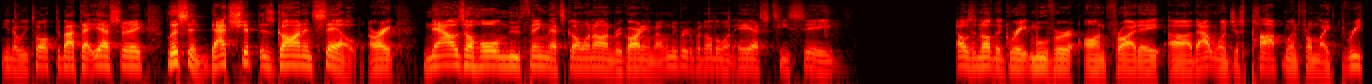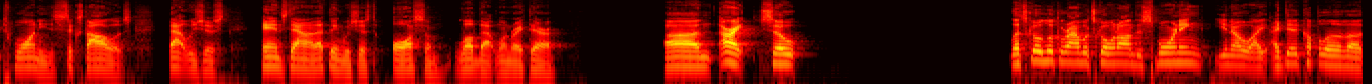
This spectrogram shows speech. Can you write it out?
you know, we talked about that yesterday. Listen, that ship is gone and sailed. All right. Now is a whole new thing that's going on regarding about. Let me bring up another one, ASTC. That was another great mover on Friday. Uh, that one just popped, went from like 320 to $6. That was just hands down. That thing was just awesome. Love that one right there. Um, all right. So let's go look around what's going on this morning. You know, I, I did a couple of uh,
